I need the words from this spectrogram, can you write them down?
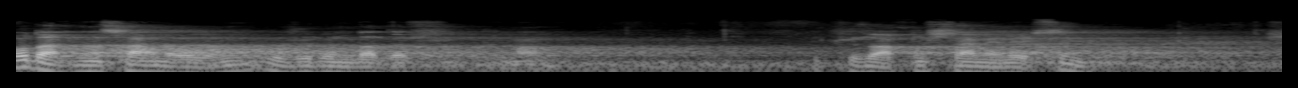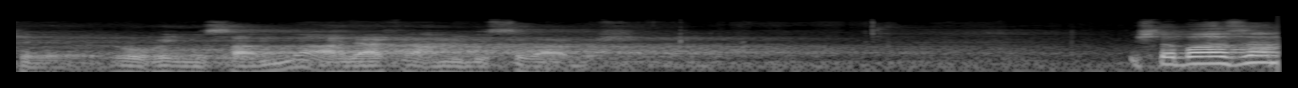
O da insanoğlunun vücudundadır. Tamam. 360 tane nefsin şey, ruhu insanında ahlaki hamidesi vardır. İşte bazen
